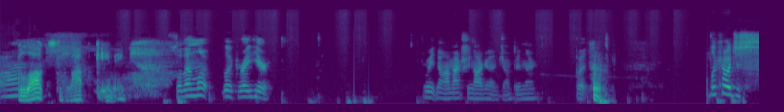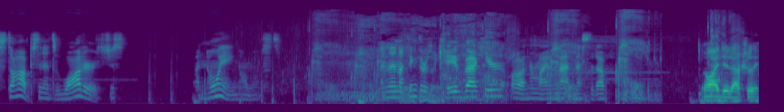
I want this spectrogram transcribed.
Uh, um, Block slap gaming. So then look, look right here. Wait, no, I'm actually not gonna jump in there. But look how it just stops and its water. It's just annoying almost. And then I think there's a cave back here. Oh, never mind. Matt messed it up. Oh, I did actually.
